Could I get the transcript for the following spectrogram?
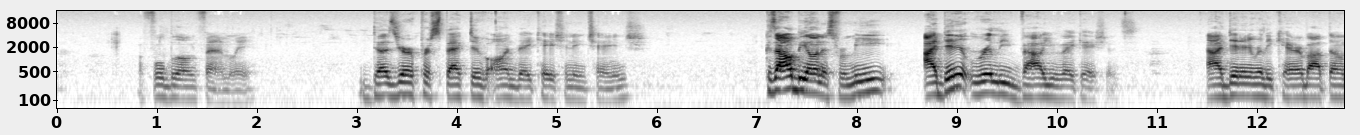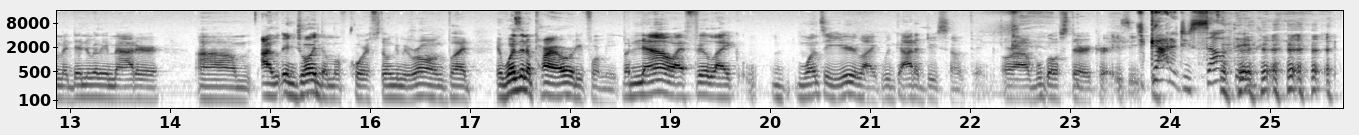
a full blown family. Does your perspective on vacationing change? Because I'll be honest, for me, I didn't really value vacations. I didn't really care about them. It didn't really matter. Um, I enjoyed them, of course, don't get me wrong, but it wasn't a priority for me. But now I feel like once a year, like we gotta do something, or I will go stir crazy. You gotta do something.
